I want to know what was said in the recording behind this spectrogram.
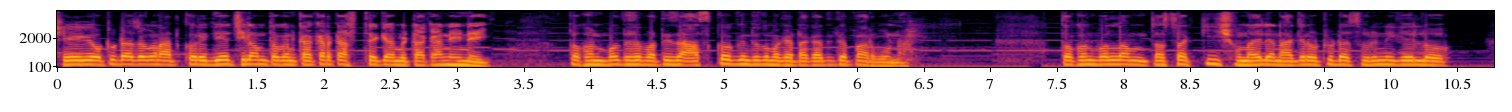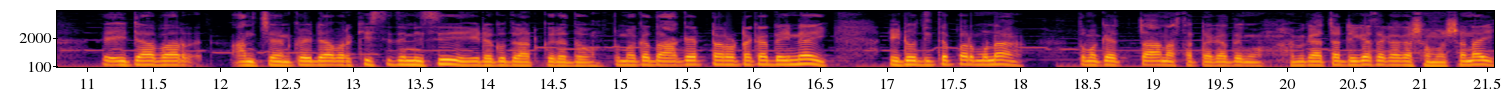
সেই অটোটা যখন আট করে দিয়েছিলাম, তখন কাকার কাছ থেকে আমি টাকা নিই নেই। তখন বলতেছে বাতিজা আজকেও কিন্তু তোমাকে টাকা দিতে পারব না। তখন বললাম, চাচা, কি শোনাইলেন? আগের অটোটা চুরি নিয়ে গেল। এইটা আবার আনছেন। এটা আবার কিস্তিতে নিছি। এটা কোথাও আট করে দাও। তোমাকে তো আগেরটারও টাকা দেই নাই। এটাও দিতে পারব না। তোমাকে চা নাস্তার টাকা দেবো। আমি আচ্ছা ঠিক আছে কাকা, সমস্যা নাই।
